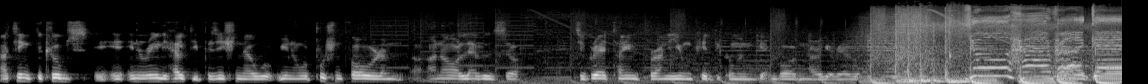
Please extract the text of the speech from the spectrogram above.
I think the club's in a really healthy position now. We're, you know we're pushing forward on on all levels, so a great time for any young kid to come and get involved in Harrogate Railway. Your Harrogate.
